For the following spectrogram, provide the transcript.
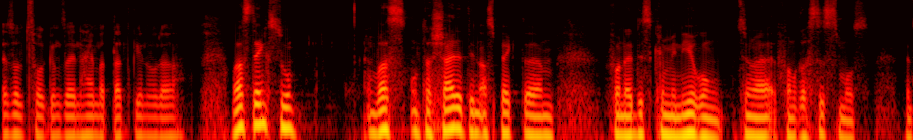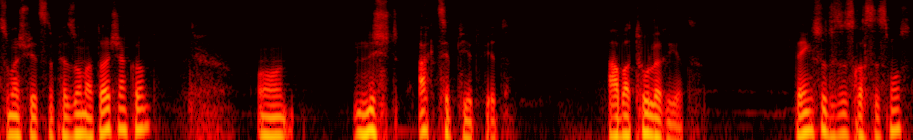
er soll zurück in sein Heimatland gehen oder Was denkst du, was unterscheidet den Aspekt ähm, von der Diskriminierung bzw. von Rassismus? Wenn zum Beispiel jetzt eine Person nach Deutschland kommt und nicht akzeptiert wird, aber toleriert. Denkst du, das ist Rassismus?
